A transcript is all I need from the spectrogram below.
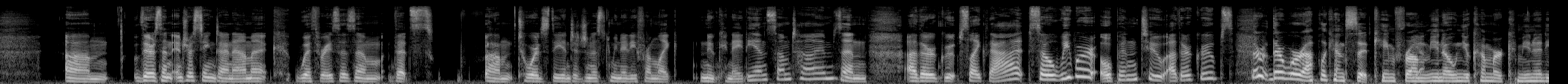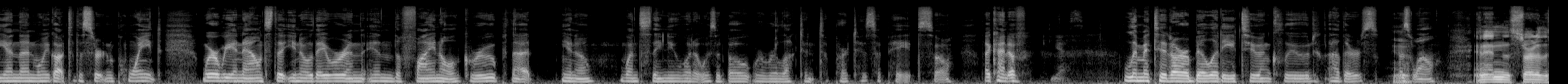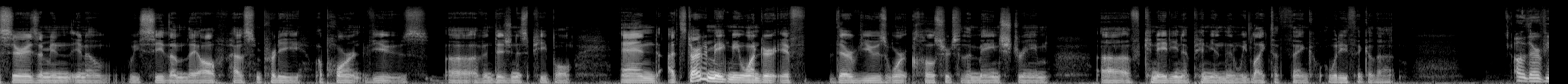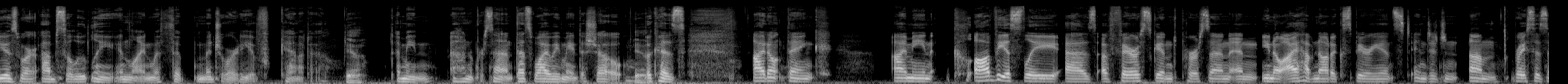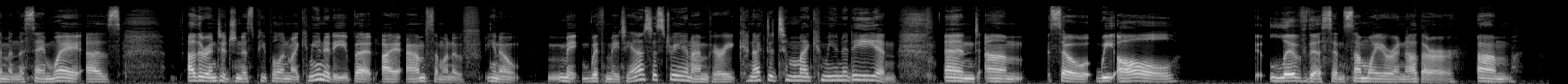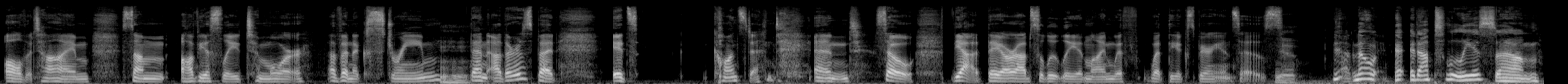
Um, there's an interesting dynamic with racism that's um, towards the Indigenous community from like New Canadians sometimes and other groups like that. So we were open to other groups. There, there were applicants that came from you know newcomer community, and then when we got to the certain point where we announced that you know they were in in the final group, that you know once they knew what it was about, were reluctant to participate. So that kind of yes. Limited our ability to include others Yeah. as well. And in the start of the series, I mean, you know, we see them, they all have some pretty abhorrent views uh, of Indigenous people. And it started to make me wonder if their views weren't closer to the mainstream uh, of Canadian opinion than we'd like to think. What do you think of that? Oh, their views were absolutely in line with the majority of Canada. Yeah. I mean, 100%. That's why we made the show. Yeah. Because I don't think, I mean, obviously, as a fair skinned person, and, you know, I have not experienced indigen- um, racism in the same way as other Indigenous people in my community, but I am someone of, you know, ma- with Métis ancestry, and I'm very connected to my community, and and um, so we all live this in some way or another um, all the time. Some obviously to more of an extreme than others, but it's constant. And so, yeah, they are absolutely in line with what the experience is. Yeah. Yeah, no, it, it absolutely is um,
